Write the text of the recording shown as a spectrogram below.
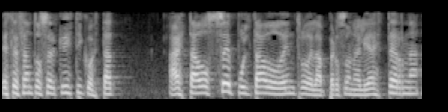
Este santo ser crístico ha estado sepultado dentro de la personalidad externa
